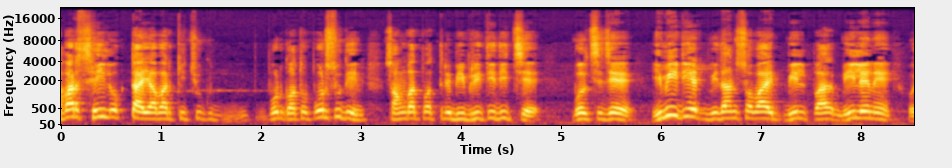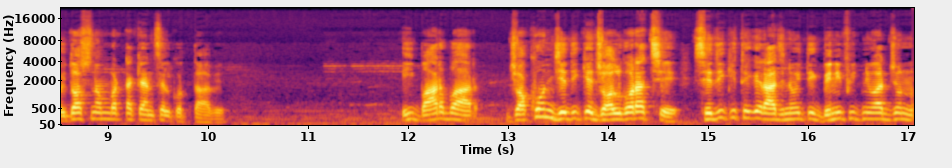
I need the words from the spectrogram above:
আবার সেই লোকটাই আবার কিছু গত পরশু দিন সংবাদপত্রে বিবৃতি দিচ্ছে, বলছে যে ইমিডিয়েট বিধানসভায় বিল বিল এনে ওই দশ নম্বরটা ক্যান্সেল করতে হবে। এই বারবার যখন যেদিকে জল গড়াচ্ছে, সেদিকে থেকে রাজনৈতিক বেনিফিট নেওয়ার জন্য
